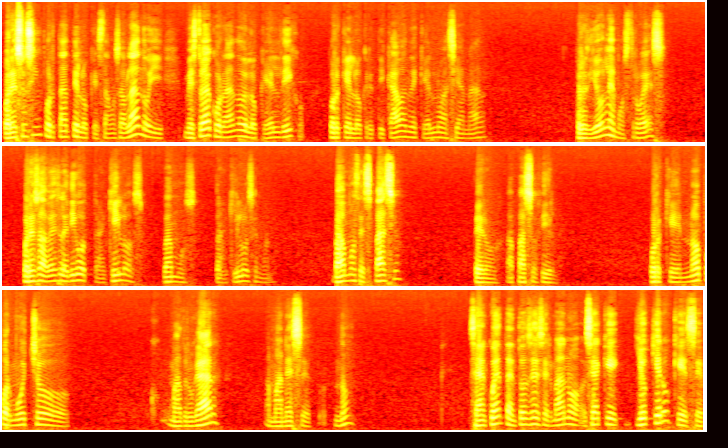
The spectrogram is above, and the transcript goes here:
Por eso es importante lo que estamos hablando y me estoy acordando de lo que él dijo, porque lo criticaban de que él no hacía nada. Pero Dios le mostró eso. Por eso a veces le digo, tranquilos, vamos, tranquilos hermano. Vamos despacio, pero a paso firme. Porque no por mucho madrugar, amanece, ¿no? ¿Se dan cuenta? Entonces, hermano, o sea que yo quiero que se,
